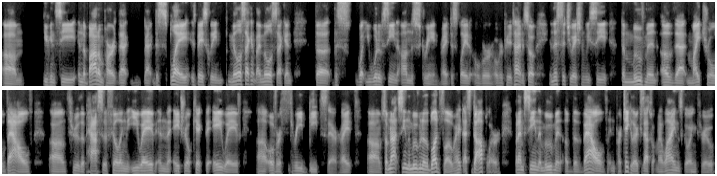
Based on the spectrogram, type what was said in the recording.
um, you can see in the bottom part that that display is basically millisecond by millisecond the this what you would have seen on the screen right displayed over over a period of time so in this situation we see the movement of that mitral valve uh, through the passive filling the e wave and the atrial kick the a wave uh, over three beats there, right? Um, so I'm not seeing the movement of the blood flow, right? That's Doppler, but I'm seeing the movement of the valve in particular because that's what my line's going through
